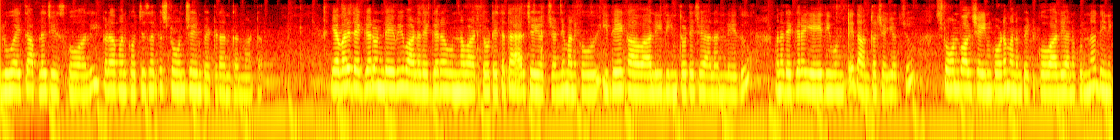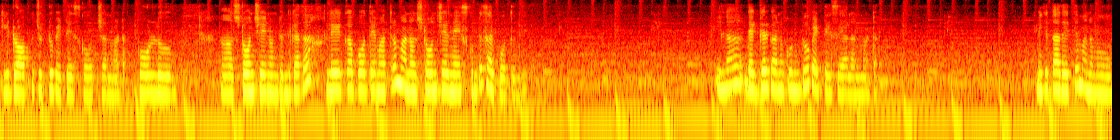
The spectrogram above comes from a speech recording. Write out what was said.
గ్లూ అయితే అప్లై చేసుకోవాలి. ఇక్కడ మనకు వచ్చేసరికి స్టోన్ చైన్ పెట్టడానికి అనమాట ఎవరి దగ్గర ఉండేవి వాళ్ళ దగ్గర ఉన్న వాటితో అయితే తయారు చేయొచ్చండి. మనకు ఇదే కావాలి దీంతో చేయాలని లేదు. మన దగ్గర ఏది ఉంటే దాంతో చేయొచ్చు. స్టోన్ బాల్ చైన్ కూడా మనం పెట్టుకోవాలి అనుకున్న దీనికి డ్రాప్ చుట్టూ పెట్టేసుకోవచ్చు అనమాట గోల్డ్ స్టోన్ చైన్ ఉంటుంది కదా. లేకపోతే మాత్రం మనం స్టోన్ చైన్ వేసుకుంటే సరిపోతుంది. ఇలా దగ్గరకు అనుకుంటూ పెట్టేసేయాలన్నమాట. మిగతాదైతే మనము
